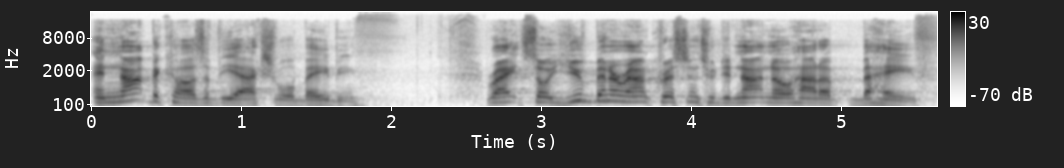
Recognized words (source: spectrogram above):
and not because of the actual baby. Right? So you've been around Christians who did not know how to behave.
